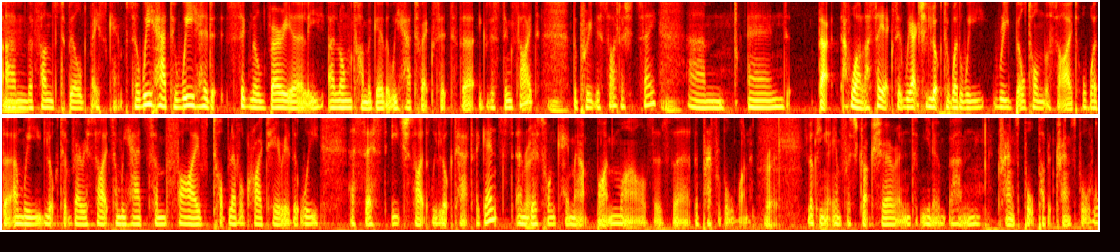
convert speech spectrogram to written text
Um, Mm. the funds to build base camp. So we had to. We had signaled very early, a long time ago, that we had to exit the existing site, Mm. the previous site, I should say, Mm. um, and. That, well, I say exit. We actually looked at whether we rebuilt on the site or whether, and we looked at various sites, and we had some five top level criteria that we assessed each site that we looked at against, and Right. this one came out by miles as the the preferable one Right. looking at infrastructure and you know um, transport, public transport, all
